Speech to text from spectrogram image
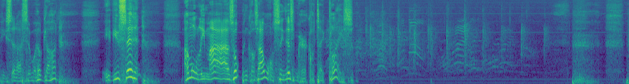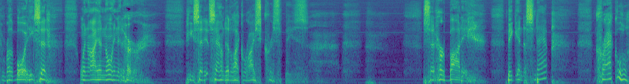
He said, I said, Well, God, if you said it, I'm going to leave my eyes open because I want to see this miracle take place. And Brother Boyd, he said, when I anointed her, he said it sounded like Rice Krispies. Said her body began to snap, crackle,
